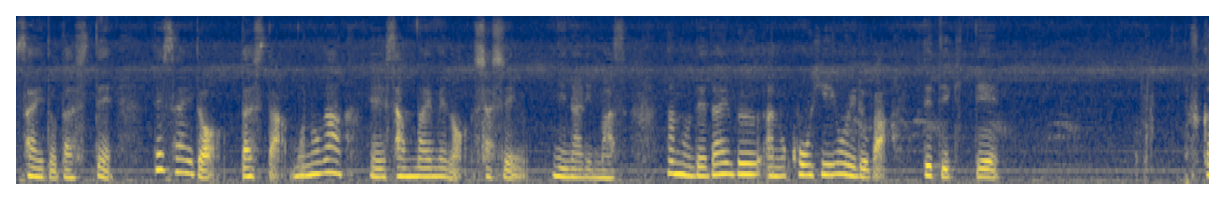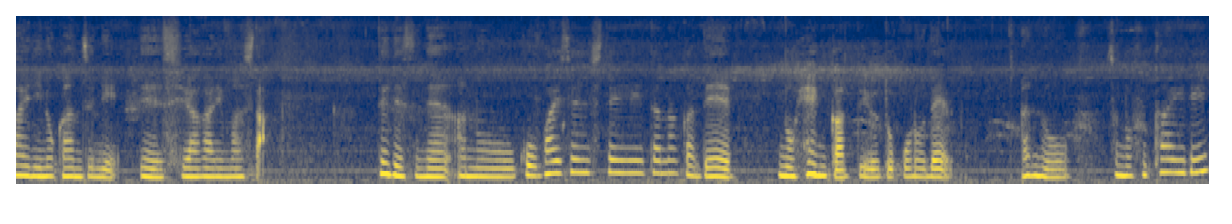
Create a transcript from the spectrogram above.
再度出してで再度出したものが、えー、3枚目の写真になります。なのでだいぶあのコーヒーオイルが出てきて深入りの感じに、えー、仕上がりました。でですねあのこう焙煎していた中での変化っていうところであのその深入り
